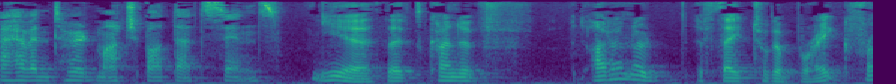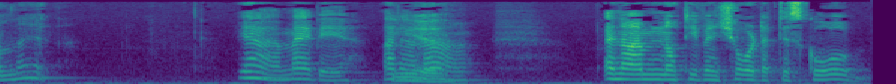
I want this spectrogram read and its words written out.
I haven't heard much about that since. Yeah, that's kind of. I don't know if they took a break from that. Yeah, maybe. I don't Yeah. know. And I'm not even sure that the school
